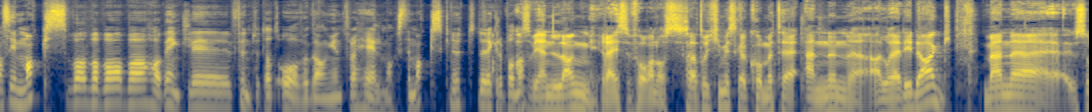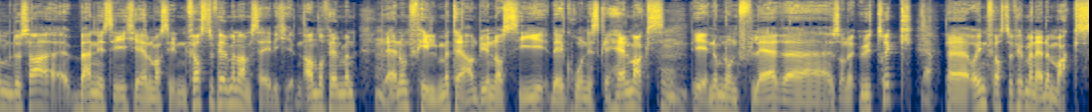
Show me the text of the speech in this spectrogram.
Han sier maks. Hva, hva, hva, hva har vi egentlig funnet ut at overgangen fra helmaks til maks? Knut, du rekker opp hånda. Altså, Vi har en lang reise foran oss, så jeg tror ikke vi skal komme til enden eh, allerede i dag. Men eh, som du sa, Benny sier ikke helmaks i den første filmen, han sier det ikke i den andre filmen. Det er noen filmer til han begynner å si det kroniske helmaks. De er innom noen flere eh, sånne uttrykk. Ja. Eh, og i den første filmen er det maks.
